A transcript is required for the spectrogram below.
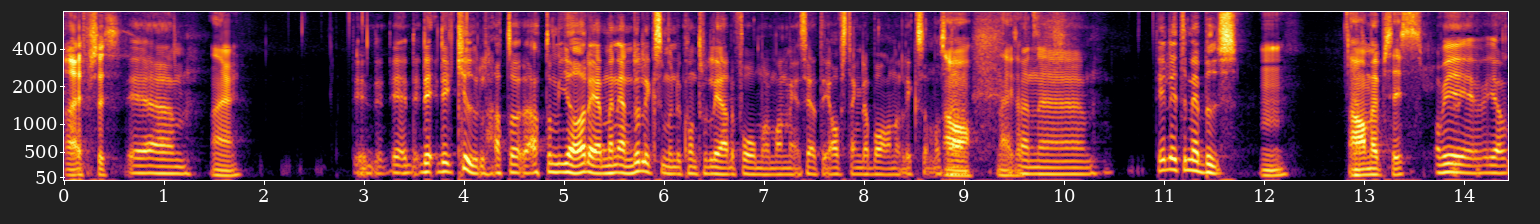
Nej, precis. Det är, ehm, Nej. det, det, det, det är kul att, att de gör det, men ändå liksom under kontrollerade former. Man med sig att det är avstängda banor. Liksom och så. Ja, nej, exakt. men eh, det är lite mer bus. Mm. Ja, men precis. Och vi, ja,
